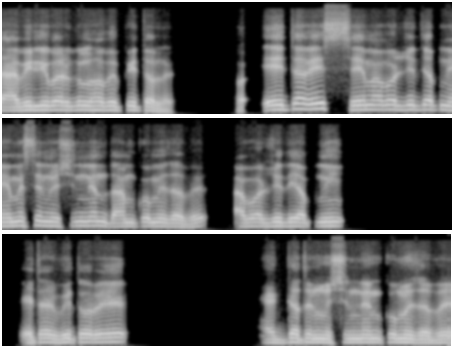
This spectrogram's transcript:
চাবি লিভারগুলো হবে পিতলের। এইটার এই সেম আবার যদি আপনি এমএসএন মেশিন নেন, দাম কমে যাবে। আবার যদি আপনি এটার ভিতরে এক জাতের মেশিন নেন, কমে যাবে।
